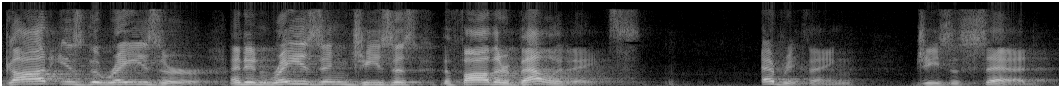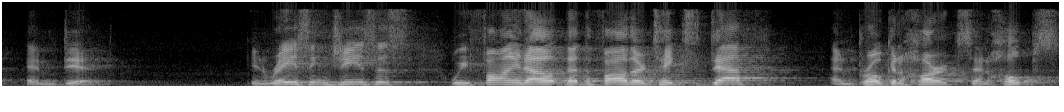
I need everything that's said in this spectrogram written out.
God is the raiser, and in raising Jesus, the Father validates everything Jesus said and did. In raising Jesus, we find out that the Father takes death and broken hearts and hopes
